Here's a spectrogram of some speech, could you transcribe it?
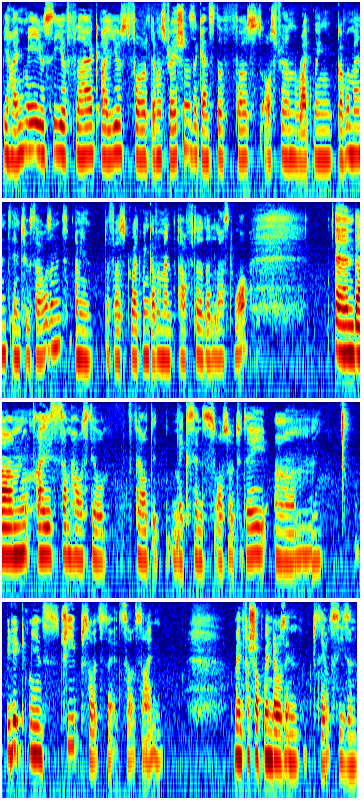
behind me you see a flag I used for demonstrations against the first Austrian right-wing government in 2000. I mean, the first right-wing government after the last war. And um, I somehow still felt it makes sense also today. Um, Billig means cheap, so it's a, it's a sign meant for shop windows in sales season.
